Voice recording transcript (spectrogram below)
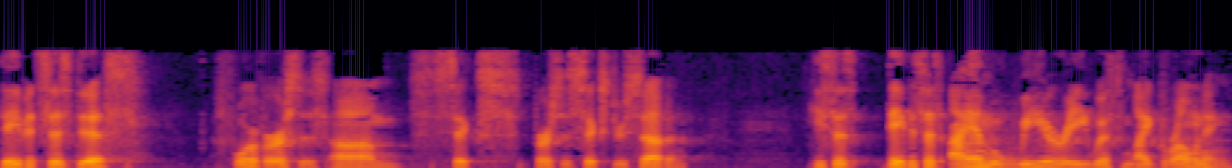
David says this four verses, um, six verses six through seven. He says, David says, I am weary with my groaning.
